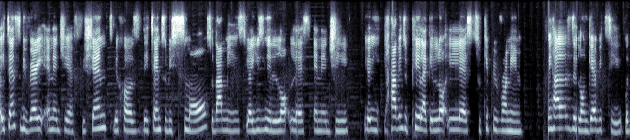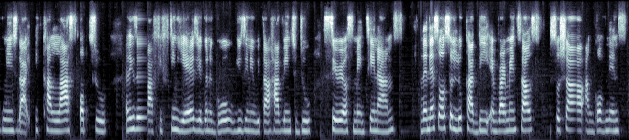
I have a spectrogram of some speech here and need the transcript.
It tends to be very energy efficient because they tend to be small. So that means you're using a lot less energy. You're having to pay like a lot less to keep it running. It has the longevity, which means that it can last up to I think it's about 15 years. You're going to go using it without having to do serious maintenance. Then let's also look at the environmental, social, and governance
